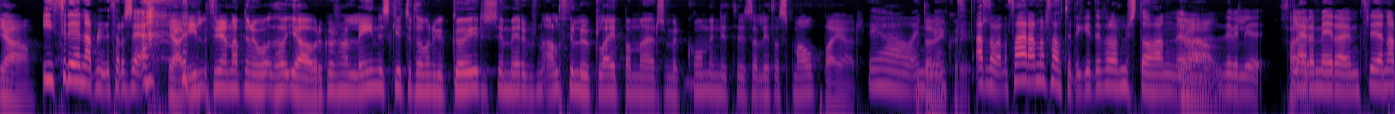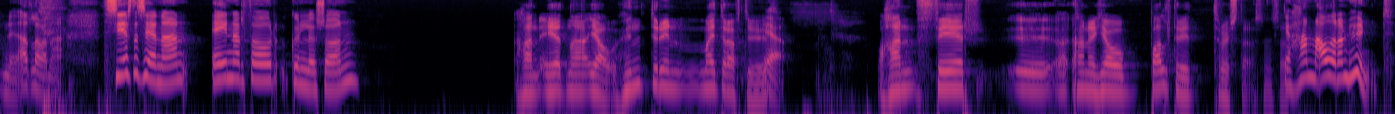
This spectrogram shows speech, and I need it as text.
já, í þriða nafninu þarf að segja. Já, í þrjá nafninu, þá, já, er eitthvað svona leyniskittur, það var einhver gaur sem er eitthvað svona alþjóðlegur glæpamaður sem er komin í þess að litla smábæjar. já, einmitt, allavega það er annar þáttur, þið getið fara að hlusta á hann ef Já. að þið viljið læra er- meira um þriða nafnið, allavega. Síðasta senan, Einar Þór Gunnlaugsson. Hann, hérna, já, hundurinn mætir aftur. Og hann fer, uh, hann er hjá Baldri sagt. já, hann áður hann hund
